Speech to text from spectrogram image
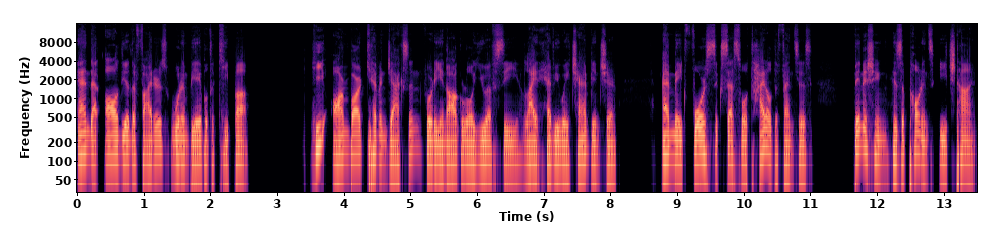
and that all the other fighters wouldn't be able to keep up. He armbarred Kevin Jackson for the inaugural UFC Light Heavyweight Championship and made four successful title defenses, finishing his opponents each time.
